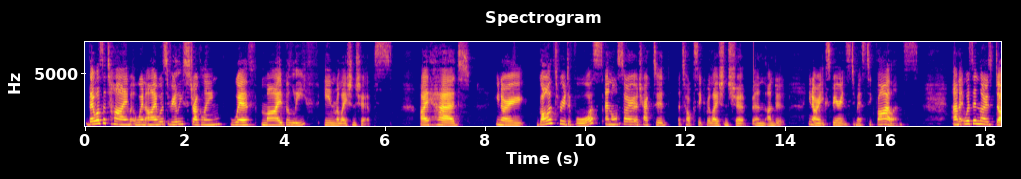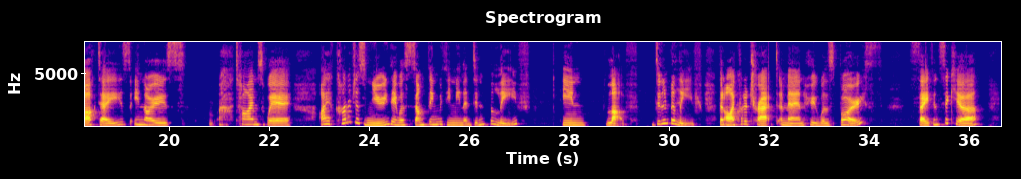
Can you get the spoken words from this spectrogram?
There was a time when I was really struggling with my belief in relationships. I had, you know, gone through divorce and also attracted a toxic relationship and under, you know, experienced domestic violence. And it was in those dark days, in those ah, times where I kind of just knew there was something within me that didn't believe in love, didn't believe that I could attract a man who was both safe and secure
